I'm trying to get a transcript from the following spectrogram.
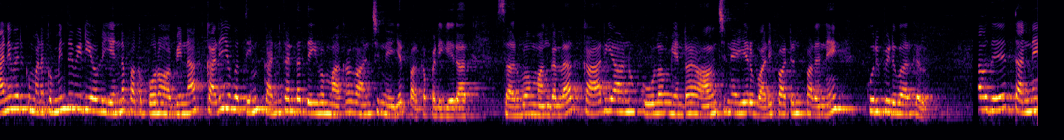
அனைவருக்கும் வணக்கம். இந்த வீடியோவில் என்ன பார்க்க போகிறோம் அப்படின்னா கலியுகத்தின் கண்கண்ட தெய்வமாக ஆஞ்சநேயர் பார்க்கப்படுகிறார். சர்வ மங்கள காரியானுகூலம் என்ற ஆஞ்சநேயர் வழிபாட்டின் பலனை குறிப்பிடுவார்கள். அதாவது தன்னை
